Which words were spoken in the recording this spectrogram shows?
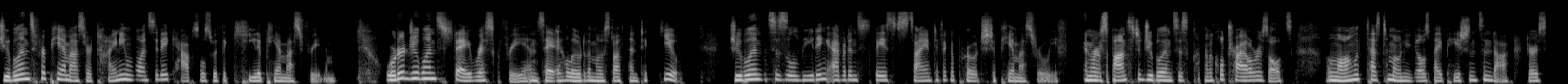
Jubilance for PMS are tiny once a day capsules with the key to PMS freedom. Order Jubilance today risk free and say hello to the most authentic you. Jubilance is a leading evidence based scientific approach to PMS relief. In response to Jubilance's clinical trial results, along with testimonials by patients and doctors,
